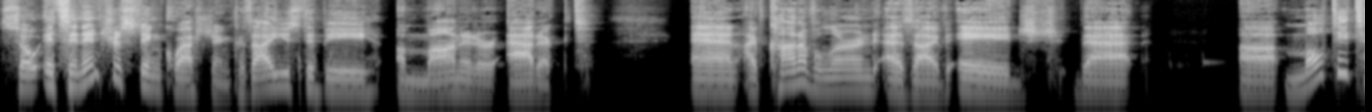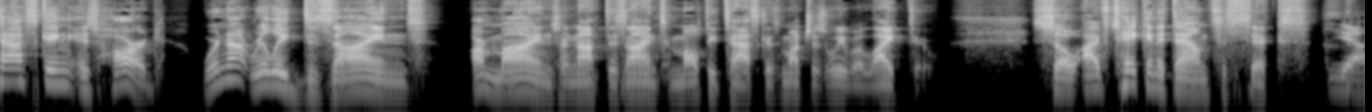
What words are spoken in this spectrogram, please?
So it's an interesting question because I used to be a monitor addict. And I've kind of learned as I've aged that uh, multitasking is hard. We're not really designed, our minds are not designed to multitask as much as we would like to. So I've taken it down to six. Yeah.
